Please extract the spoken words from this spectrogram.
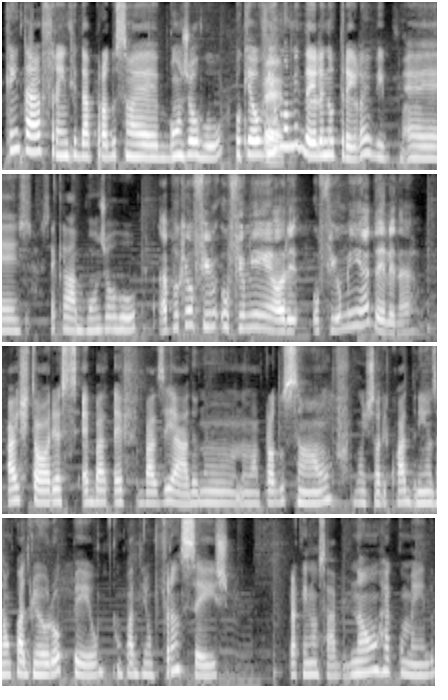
quem tá à frente da produção é Bon Joon-ho, porque eu vi é. o nome dele no trailer, vi, é, sei lá, Bon Joon-ho. É porque o filme, o, filme, o filme é dele, né? A história é, é baseada num, numa produção, uma história de quadrinhos, é um quadrinho europeu, um quadrinho francês, para quem não sabe, não recomendo,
